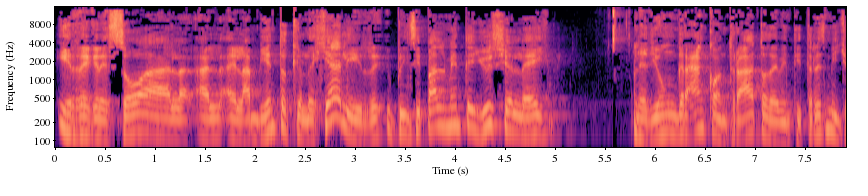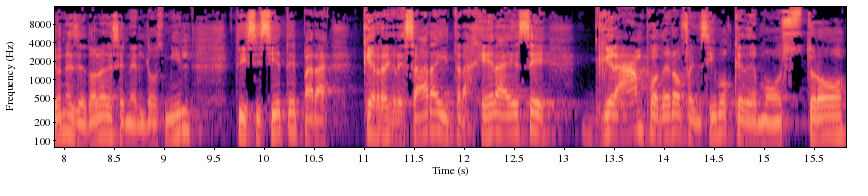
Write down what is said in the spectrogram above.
y regresó al, al, ambiente colegial y principalmente UCLA le dio un gran contrato de 23 millones de dólares en el 2017 para que regresara y trajera ese gran poder ofensivo que demostró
